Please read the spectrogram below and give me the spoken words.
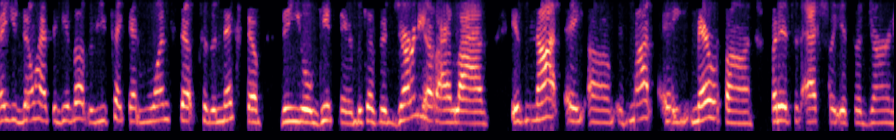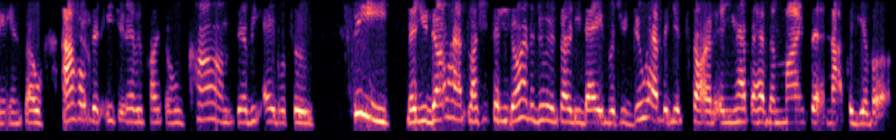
that you don't have to give up. If you take that one step to the next step, then you'll get there because the journey of our lives is not a um it's not a marathon, but it's an, actually it's a journey. And so I hope that each and every person who comes, they'll be able to see that you don't have, like you said, you don't have to do it in 30 days, but you do have to get started, and you have to have the mindset not to give up.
